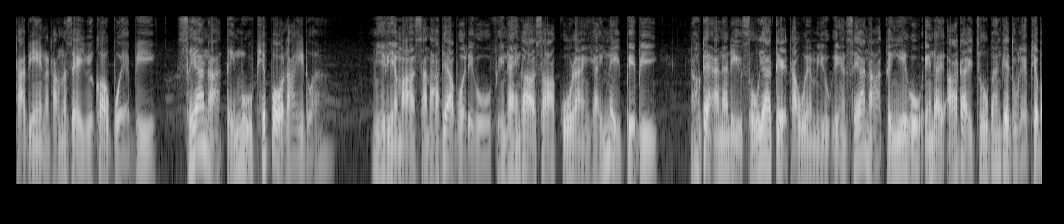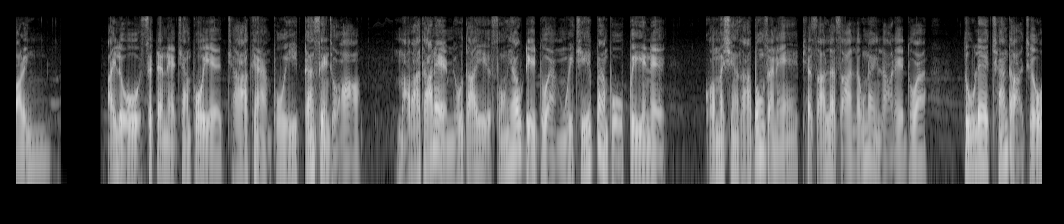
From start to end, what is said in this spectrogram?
ဒါပြင်2020ရွေးကောက်ပွဲပြီးဇယနာသိမ်းမှုဖြစ်ပေါ်လာရေးအတွက်မြေပြင်မှာဆန္ဒပြပွဲတွေကို V9 ကအစကိုယ်တိုင်ရိုက်နှိပ်ပေးပြီးနောက်တဲ့ NLD အစိုးရတဲ့တာဝန်မယူခင်ဇယနာသိမ်းရေးကိုအင်တိုက်အားတိုက်ကြိုးပမ်းခဲ့သူလည်းဖြစ်ပါတယ်။အဲလိုစစ်တပ်နဲ့ဂျမ်ဖို့ရဲ့ဂျားကန်ဘွေတန်းစင်ကျော်ဟာမာဘာသားနဲ့မျိုးသားရေးအစုံရောက်တွေအတွက်ငွေချေးပံ့ပိုးပေးရင်းနဲ့ကော်မရှင်သားပုံစံနဲ့ဖြတ်စားလက်စားလုံနိုင်လာတဲ့အတွက်သူလည်းချမ်းသာကြွယ်ဝ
